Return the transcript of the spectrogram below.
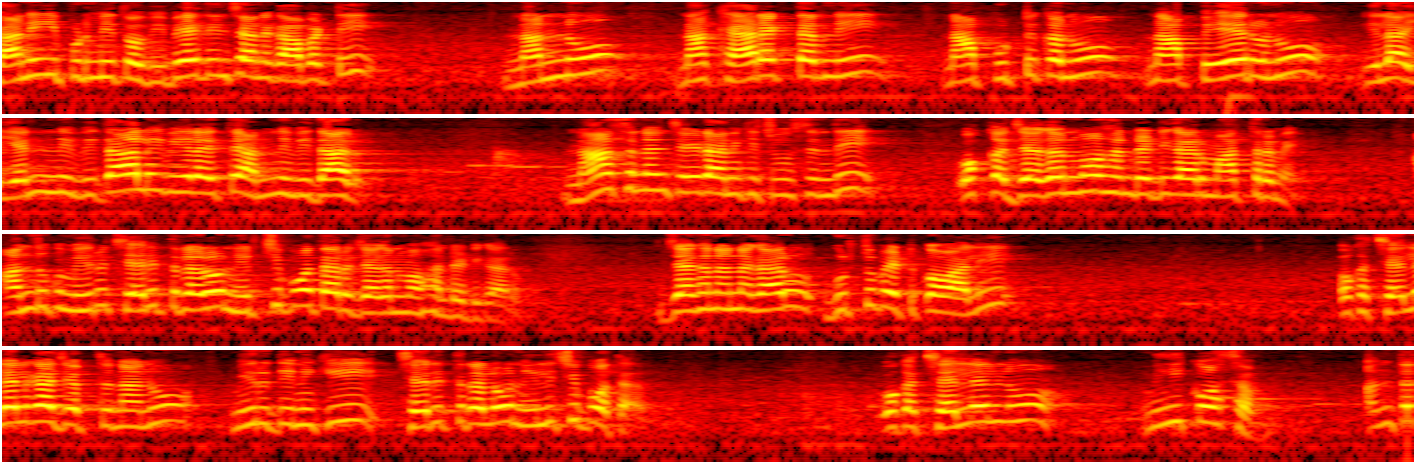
కానీ ఇప్పుడు మీతో విభేదించాను కాబట్టి నన్ను నా క్యారెక్టర్ని నా పుట్టుకను నా పేరును ఇలా ఎన్ని విధాలు వీలైతే అన్ని విధాలు నాశనం చేయడానికి చూసింది ఒక్క జగన్మోహన్ రెడ్డి గారు మాత్రమే. అందుకు మీరు చరిత్రలో నిలిచిపోతారు జగన్మోహన్ రెడ్డి గారు. జగనన్న గారు గుర్తుపెట్టుకోవాలి ఒక చెల్లెలుగా చెప్తున్నాను మీరు దీనికి చరిత్రలో నిలిచిపోతారు. ఒక చెల్లెలను మీకోసం అంత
